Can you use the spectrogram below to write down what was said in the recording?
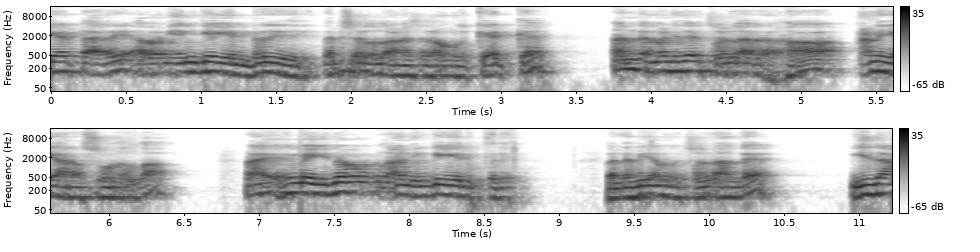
கேட்டாரே அவர் எங்கே என்று நபி சொல்லா அவங்க கேட்க அந்த மனிதர் சொன்னார் ஹா அணையார நான் நாயகமே இதோ நான் இங்கே இருக்கிறேன். நபி அவங்க சொன்னாங்க இதா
